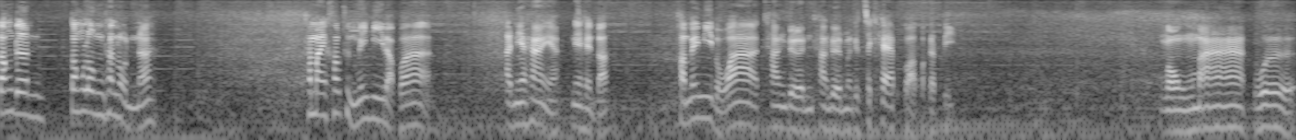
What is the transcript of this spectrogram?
ต้องเดินต้องลงถนนนะทำไมเขาถึงไม่มีแบบว่า อันนี้ให้อะเนี่ยเห็นปะเขาไม่มีแบบว่าทางเดินทางเดินมันก็จะแคบกว่าปกติ งงมากเวอร์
